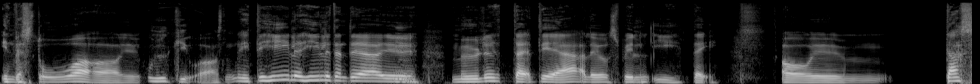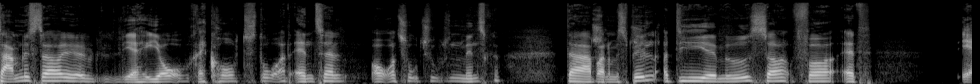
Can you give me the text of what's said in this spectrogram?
investorer og øh, udgivere og sådan. Det hele, hele den der øh, Mm. mølle, der det er at lave spil i dag. Og øh, der samles så øh, ja, i år rekordstort antal, over 2.000 mennesker, der arbejder med spil, og de øh, mødes så for at Ja,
